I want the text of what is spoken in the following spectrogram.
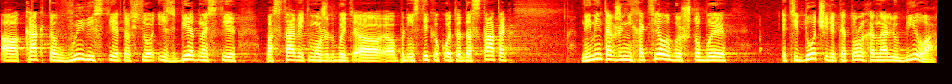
а, как-то вывести это все из бедности, поставить, может быть, принести какой-то достаток. Наимень также не хотела бы, чтобы эти дочери, которых она любила,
